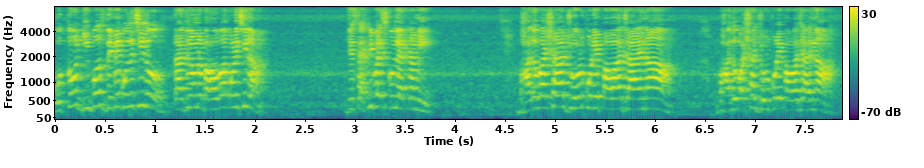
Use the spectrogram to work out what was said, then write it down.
ও তো ডিভোর্স দেবে বলেছিল, তার জন্য আমরা বাবা করেছিলাম। যে স্যাক্রিফাইস করলে একটা মেয়ে। ভালোবাসা জোর করে পাওয়া যায় না। ভালোবাসা জোর করে পাওয়া যায় না।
